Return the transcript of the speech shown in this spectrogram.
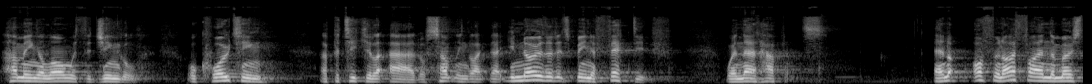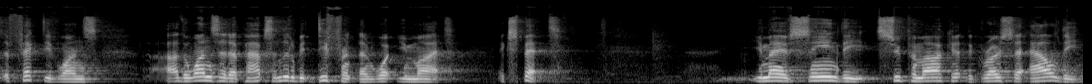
humming along with the jingle or quoting a particular ad or something like that. You know that it's been effective when that happens. And often I find the most effective ones are the ones that are perhaps a little bit different than what you might expect. You may have seen the supermarket, the grocer Aldi,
